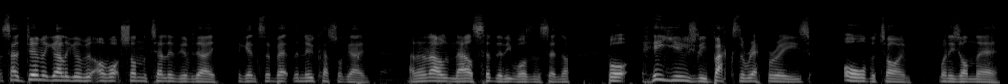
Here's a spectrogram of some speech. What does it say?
So Dermot Gallagher, I watched on the telly the other day against about the Newcastle game, and I know Niall said that he wasn't sent off, but he usually backs the referees all the time when he's on there.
